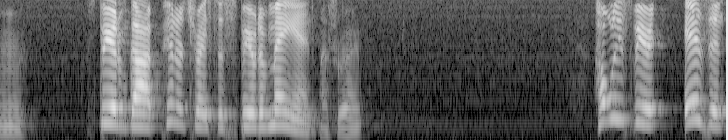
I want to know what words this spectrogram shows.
Mm, Spirit of God penetrates the spirit of man. that's right. Holy Spirit isn't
